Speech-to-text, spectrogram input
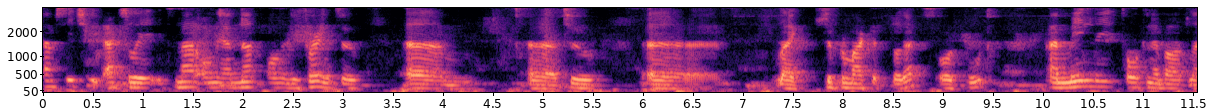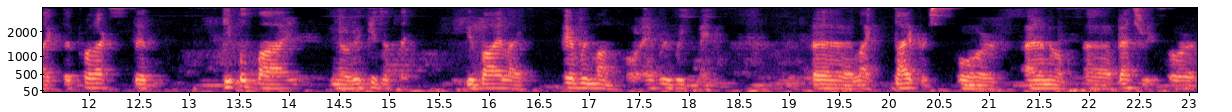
FMCG, actually, it's not only I'm not only referring to um, uh, to uh, like supermarket products or food. I'm mainly talking about like the products that people buy, you know, repeatedly. You buy like every month or every week, maybe. Uh, like diapers or I don't know uh, batteries or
